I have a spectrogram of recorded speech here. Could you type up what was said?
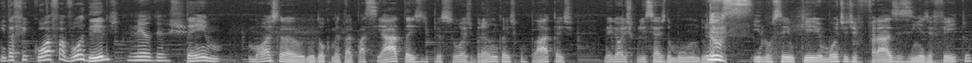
ainda ficou a favor deles. Meu Deus. Tem mostra no documentário passeatas de pessoas brancas com placas melhores policiais do mundo Nossa. e não sei o que, um monte de frasezinha de efeito.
